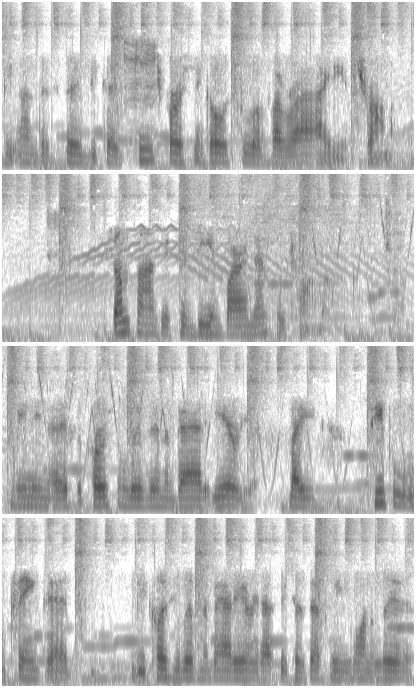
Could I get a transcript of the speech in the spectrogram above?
be understood because each person goes through a variety of trauma. Sometimes it could be environmental trauma, meaning that if the person lives in a bad area, like people think that because you live in a bad area, that's because that's where you want to live,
